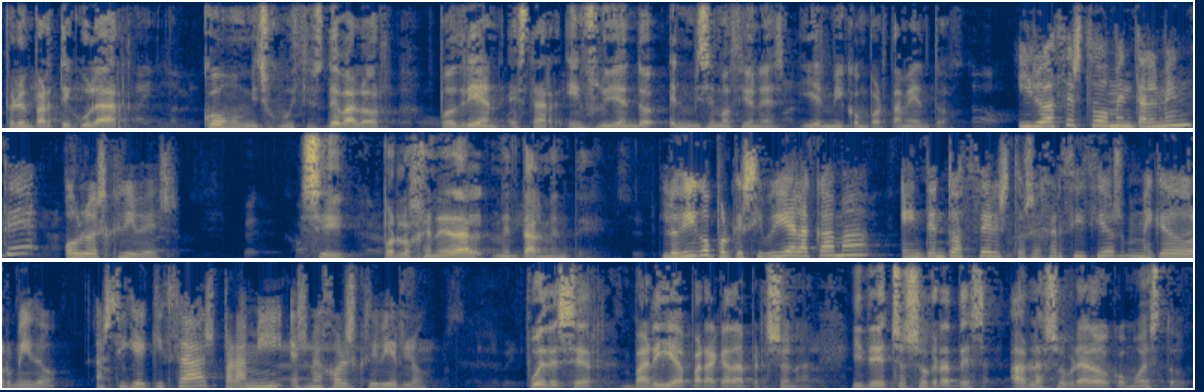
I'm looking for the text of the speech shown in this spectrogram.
pero en particular cómo mis juicios de valor podrían estar influyendo en mis emociones y en mi comportamiento. ¿Y lo haces todo mentalmente o lo escribes? Sí, por lo general mentalmente. Lo digo porque si voy a la cama e intento hacer estos ejercicios me quedo dormido, así que quizás para mí es mejor escribirlo. Puede ser, varía para cada persona, y de hecho Sócrates habla sobre algo como esto.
